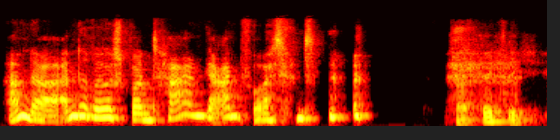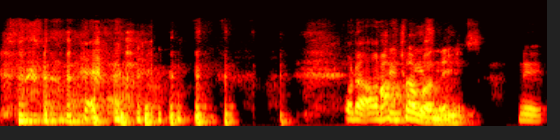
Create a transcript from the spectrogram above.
Haben da andere spontan geantwortet? Tatsächlich. Oder auch Macht aber nichts. Nee,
